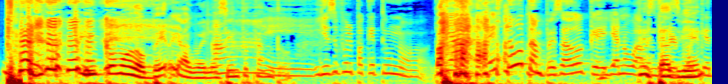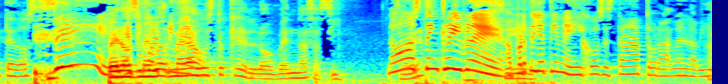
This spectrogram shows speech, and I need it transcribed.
Qué incómodo, verga, güey. Lo siento tanto. Y ese fue el paquete 1. Ya estuvo tan pesado que ya no voy a vender ¿Estás el bien? paquete 2. Sí, Pero ese me, fue el gu- me da gusto que lo vendas así. No, ¿sabes? está increíble. Sí. Aparte ya tiene hijos, está atorado en la vida.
